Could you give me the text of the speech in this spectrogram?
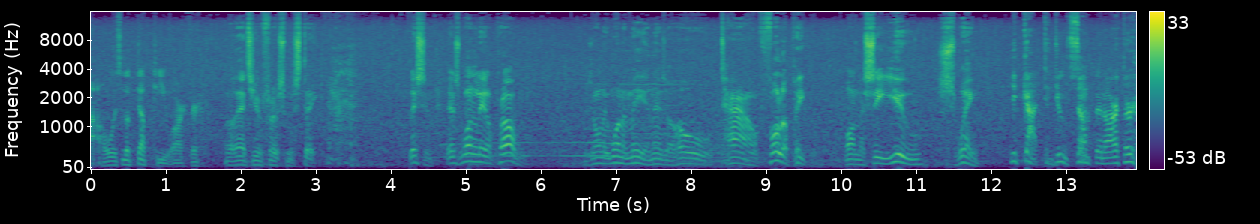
I always looked up to you, Arthur. Well, that's your first mistake. Listen, there's one little problem. There's only one of me, and there's a whole town full of people wanting to see you swing. You got to do something, Arthur.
